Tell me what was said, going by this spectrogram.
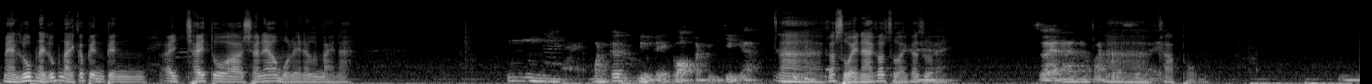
แหมรูปไหนรูปไหนก็เป็นเป็นไอใช้ตัวชาแนลหมดเลยนะคุณหมายนะอืม มันก็อยู่ในกรอบมันจริงๆอะอ่า ก็สวยนะก็สวยก็สวย สวยนะน้ำมันอ่าก็สวยครับผมอืม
